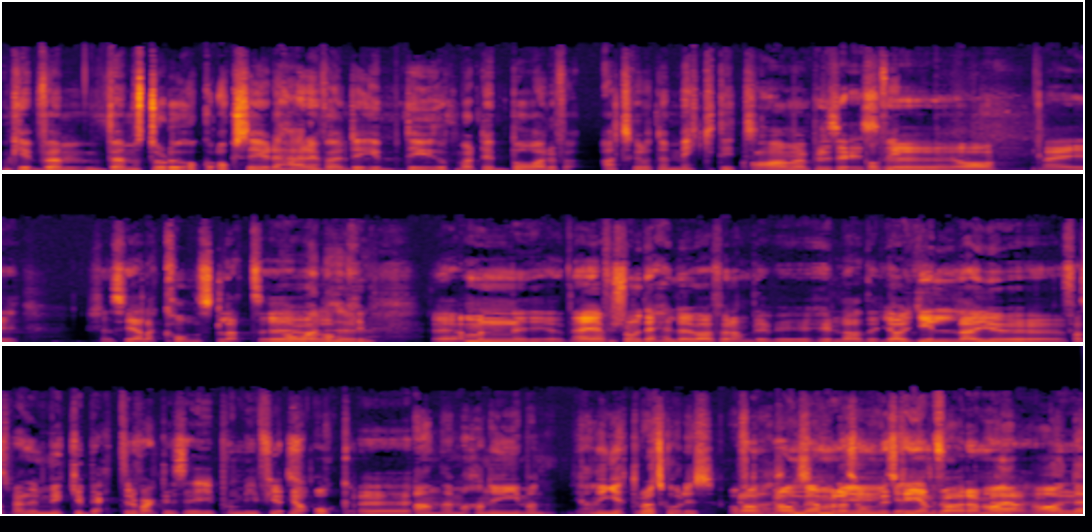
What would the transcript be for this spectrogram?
Okej, vem, vem står du och, och säger det här inför? Det är, det är uppenbart det är bara för att det ska låta mäktigt. Ja, men precis. På film. Eh, ja, nej. Känns så jävla konstlat. Uh, Ja, eller hur? eh, men, eh, nej, jag förstår inte heller varför han blev hyllad. Jag gillar ju Fassbender mycket bättre faktiskt i Prometheus. Ja, och Eh, Anna, men han är ju han är en jättebra skådis. ofta. Ja, ja, Alltså, men, men är alltså, om vi ska jämföra med ja, ja,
